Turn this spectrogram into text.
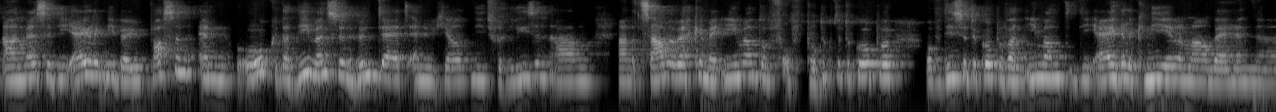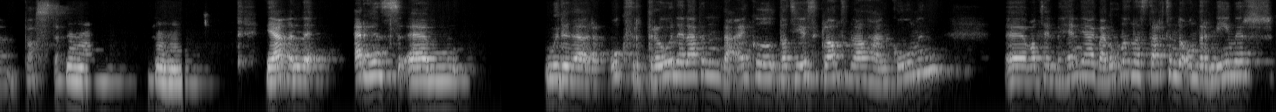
aan mensen die eigenlijk niet bij je passen. En ook dat die mensen hun tijd en hun geld niet verliezen aan, aan het samenwerken met iemand of, of producten te kopen of diensten te kopen van iemand die eigenlijk niet helemaal bij hen uh, past. Mm. Mm-hmm. Ja, en ergens ehm, moet je daar ook vertrouwen in hebben dat, enkel, dat de juiste klanten wel gaan komen. Uh, want in het begin, ja, ik ben ook nog een startende ondernemer.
